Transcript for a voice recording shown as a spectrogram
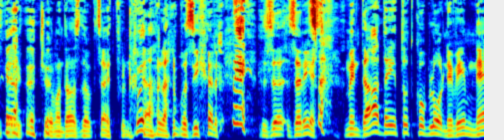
Zdaj, če bomo dolgo dolg cajt ponavljali, ali bo zihar za, za res. Menda, da je to tako bilo, ne vem, ne,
